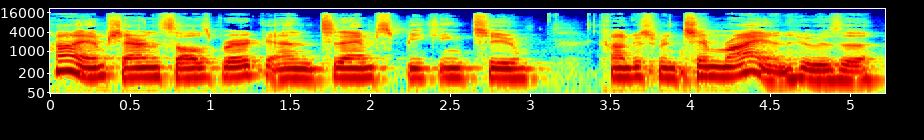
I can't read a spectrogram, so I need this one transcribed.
Hi, I'm Sharon Salzberg, and today I'm speaking to Congressman Tim Ryan, who is a,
